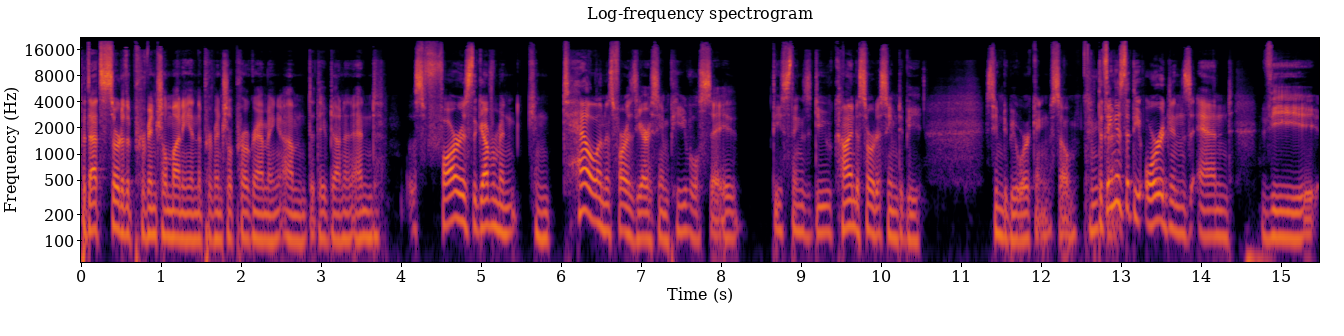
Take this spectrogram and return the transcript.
but that's sort of the provincial money and the provincial programming um, that they've done. And, as far as the government can tell, and as far as the RCMP will say, these things do kind of sort of seem to be seem to be working. So the thing is that the origins and the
